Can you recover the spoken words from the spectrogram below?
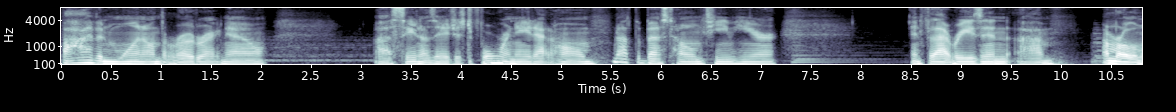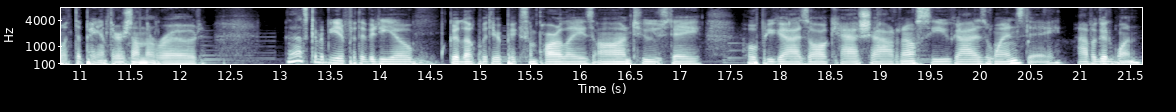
5 and 1 on the road right now. Uh, San Jose just 4 and 8 at home. Not the best home team here. And for that reason, um, I'm rolling with the Panthers on the road. And that's going to be it for the video. Good luck with your picks and parlays on Tuesday. Hope you guys all cash out, and I'll see you guys Wednesday. Have a good one.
